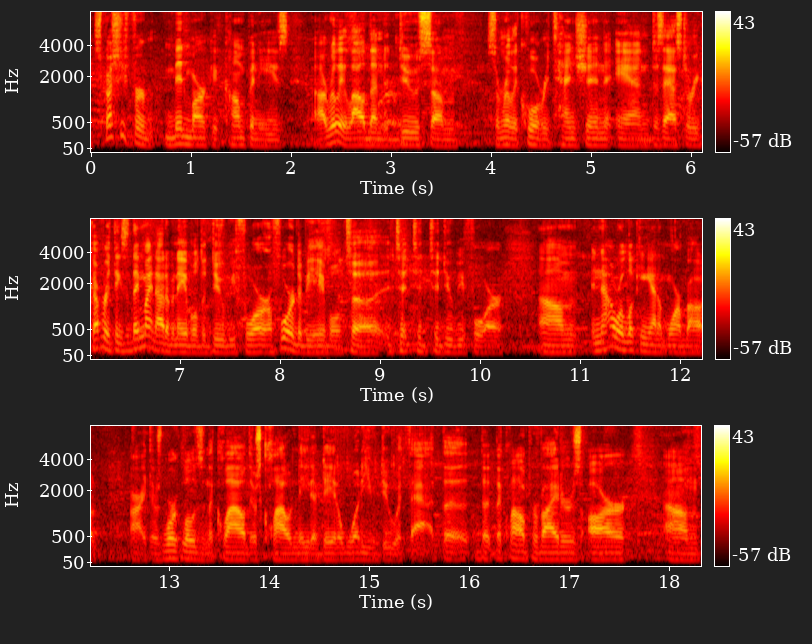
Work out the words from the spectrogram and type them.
especially for mid-market companies, uh, really allowed them to do some some really cool retention and disaster recovery things that they might not have been able to do before or afford to be able to, to, to, to do before. Um, and now we're looking at it more about, all right, there's workloads in the cloud, there's cloud native data, what do you do with that? The, the, the cloud providers are um,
